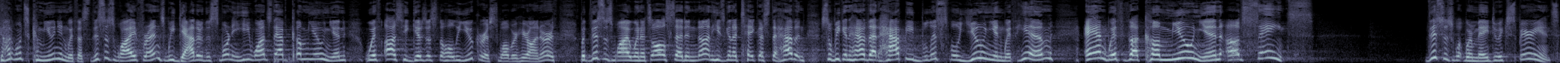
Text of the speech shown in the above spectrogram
God wants communion with us. This is why, friends, we gather this morning. He wants to have communion with us. He gives us the Holy Eucharist while we're here on earth. But this is why, when it's all said and done, He's going to take us to heaven so we can have that happy, blissful union with Him and with the communion of saints. This is what we're made to experience.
